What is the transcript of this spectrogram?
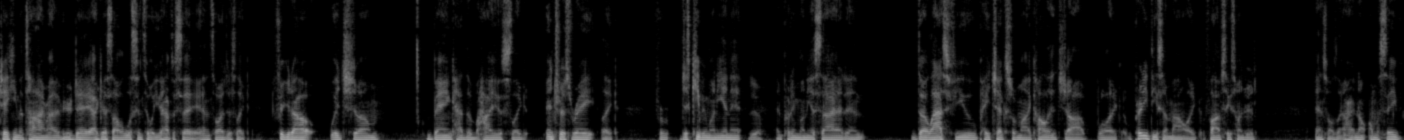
taking the time out of your day, I guess I'll listen to what you have to say." And so I just like figured out which um bank had the highest like interest rate, like for just keeping money in it yeah. and putting money aside. And the last few paychecks from my college job were like a pretty decent amount like five six hundred. And so i was like all right no i'm gonna save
